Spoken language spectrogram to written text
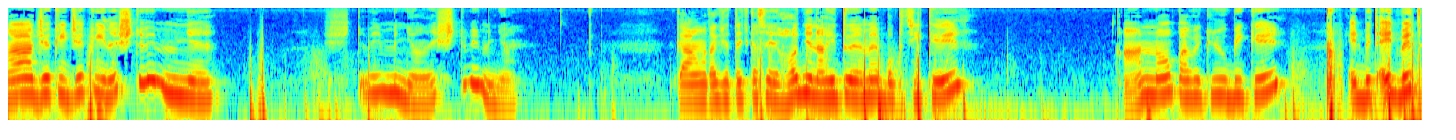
A ah, Jackie, Jackie, neštvi mě. Neštvi mě, neštvi mě. Kámo, takže teďka si hodně nahitujeme boxíky. Ano, power cubíky. 8-bit, 8-bit.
